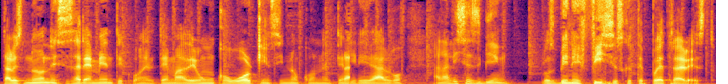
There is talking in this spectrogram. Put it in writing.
tal vez no necesariamente con el tema de un coworking, sino con el tema de algo, analices bien los beneficios que te puede traer esto.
